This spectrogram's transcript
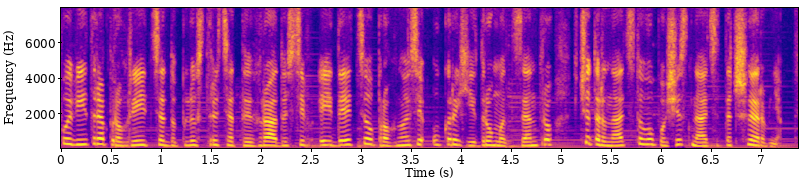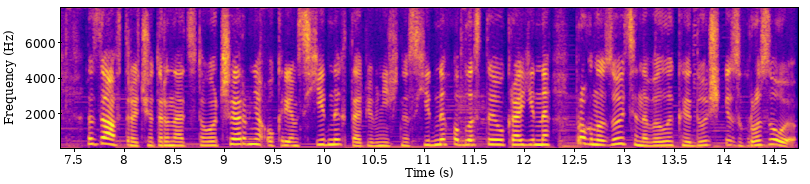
Повітря прогріється до плюс 30 градусів. І йдеться у прогнозі Укргідрометцентру з 14 по 16 червня. Завтра, 14 червня, окрім східних та північно-східних областей України, прогнозується невеликий дощ із грозою.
